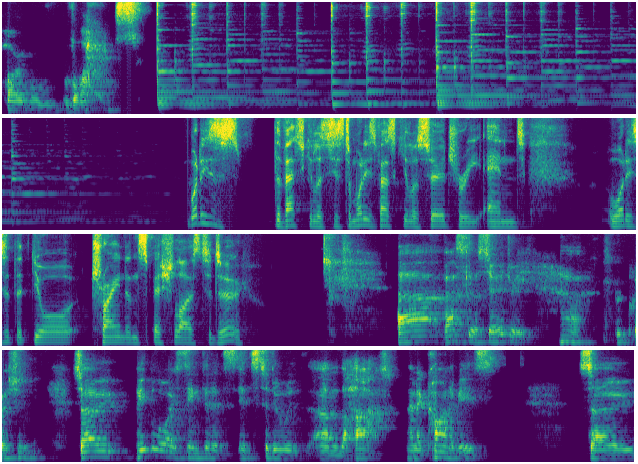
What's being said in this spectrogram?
horrible virus. what is the vascular system? What is vascular surgery, and what is it that you're trained and specialised to do? Uh, vascular surgery. Oh, good question. So people always think that it's it's to do with um, the heart, and it kind of is. So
